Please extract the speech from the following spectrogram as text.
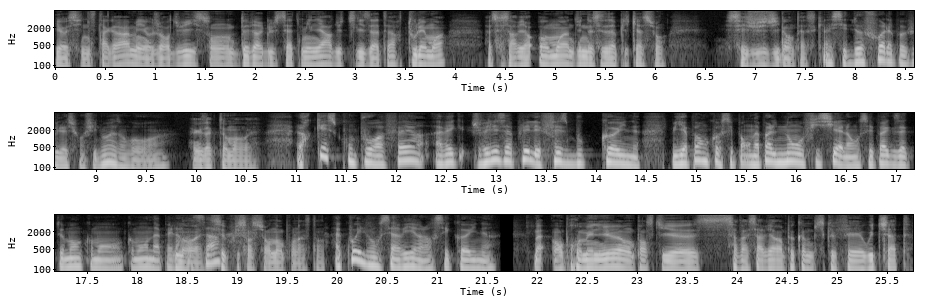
il y a aussi Instagram. Et aujourd'hui, ils sont 2,7 milliards d'utilisateurs tous les mois à se servir au moins d'une de ces applications. C'est juste gigantesque. c'est deux fois la population chinoise, en gros. Hein. Exactement, oui. Alors, qu'est-ce qu'on pourra faire avec Je vais les appeler les Facebook Coins, mais il n'y a pas encore. Pas, on n'a pas le nom officiel. Hein. on ne sait pas exactement comment comment on appellera non, ça. c'est plus un surnom pour l'instant. À quoi ils vont servir alors ces coins? Bah, en premier lieu, on pense que euh, ça va servir un peu comme ce que fait WeChat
